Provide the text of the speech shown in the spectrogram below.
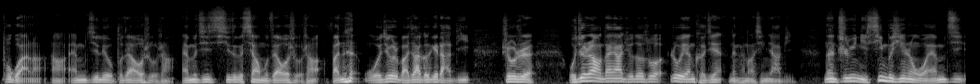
不管了啊，MG 六不在我手上，MG 七这个项目在我手上，反正我就是把价格给打低，是不是？我就让大家觉得说肉眼可见能看到性价比。那至于你信不信任我 MG，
